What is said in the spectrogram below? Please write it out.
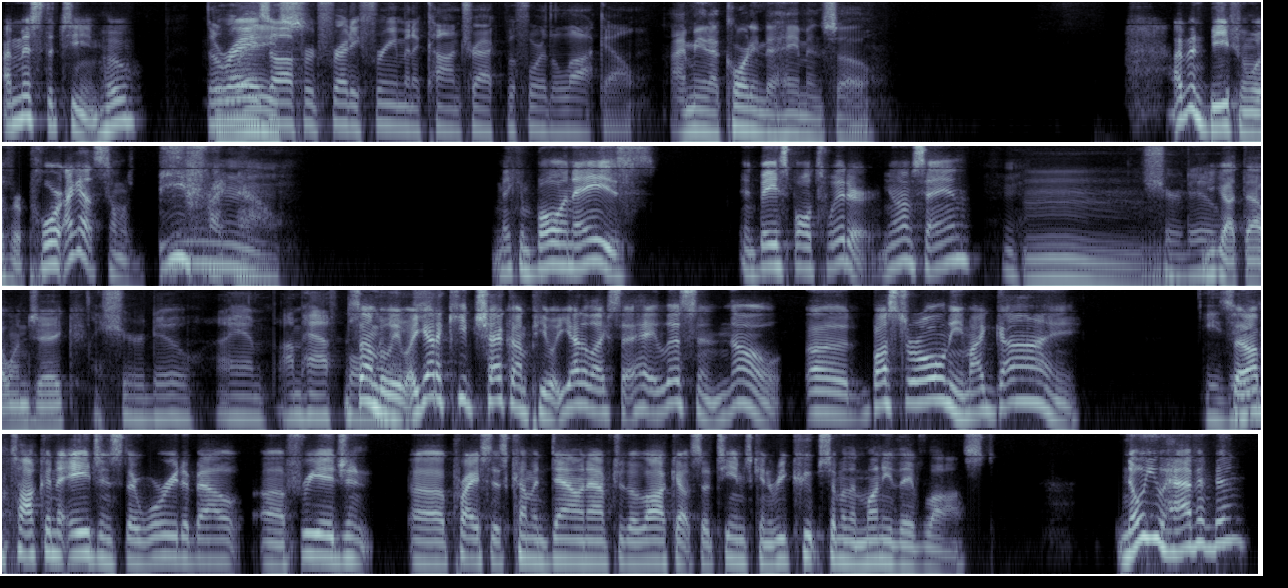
I missed the team. Who? The, The Rays, Rays. offered Freddie Freeman a contract before the lockout. I mean, according to Heyman, so I've been beefing with report. I got so much beef right Mm. now. Making bolognese in baseball Twitter. You know what I'm saying? mm. Sure do. You got that one, Jake. I sure do. I am. I'm half. It's unbelievable. You got to. to keep check on people. You got to like say, "Hey, listen, no, uh, Buster Olney, my guy." Easy. So I'm talking to agents. They're worried about uh, free agent uh, prices coming down after the lockout, so teams can recoup some of the money they've lost. No, you haven't been.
